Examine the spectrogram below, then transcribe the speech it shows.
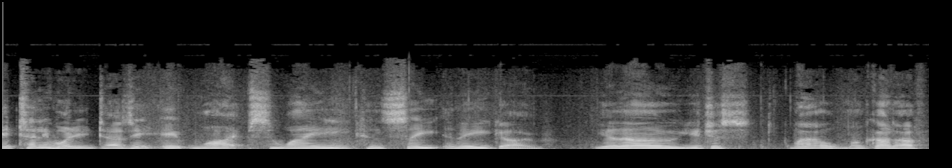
it tell you what it does. It, it wipes away conceit and ego. You know, you just well, my God, I've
